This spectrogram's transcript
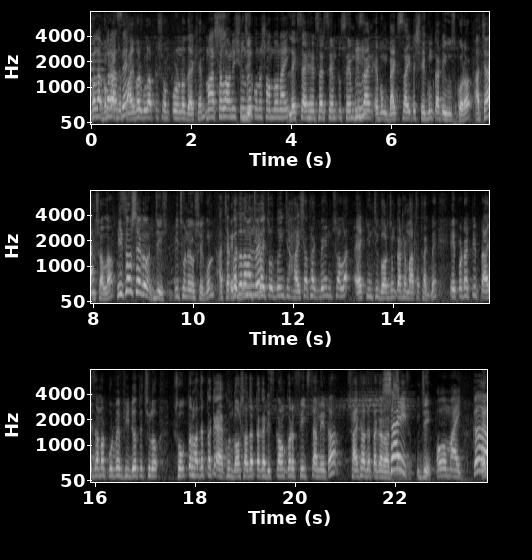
গোলাপ করা আছে। ফাইবারগুলো আপনি সম্পূর্ণ দেখেন। মাশাআল্লাহ অনেক সুন্দর কোনো সন্দেহ নাই। Leg side head side same to same design এবং ব্যাক সাইডে সেগুন কাঠে ইউজ করা। আচ্ছা। ইনশাআল্লাহ। নিচেও সেগুন? জি পিছনেও সেগুন। আচ্ছা, কত দাম আসবে? বাই চোদ্দ ইঞ্চি হাইসা থাকবে ইনশাল্লাহ এক ইঞ্চি গর্জন কাঠের মাথা থাকবে। এই প্রোডাক্টটির প্রাইস আমার পূর্বের ভিডিওতে ছিল সত্তর হাজার টাকা এখন দশ হাজার টাকা ডিসকাউন্ট করে ফিক্সড আমি এটা ষাট হাজার টাকা রাখব 60? জি ও মাই এর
